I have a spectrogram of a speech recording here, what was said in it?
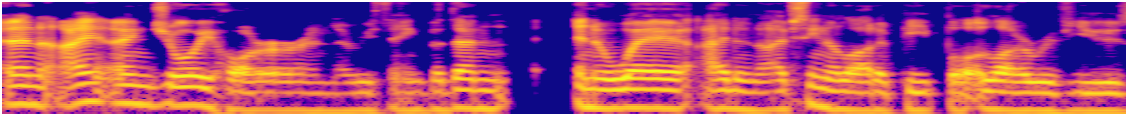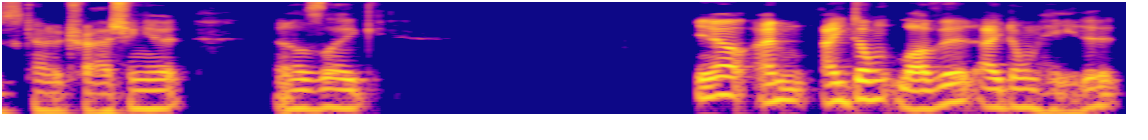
and I, I enjoy horror and everything, but then in a way, I don't know. I've seen a lot of people, a lot of reviews kind of trashing it, and I was like, you know, I'm I don't love it, I don't hate it,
